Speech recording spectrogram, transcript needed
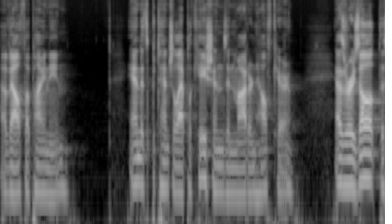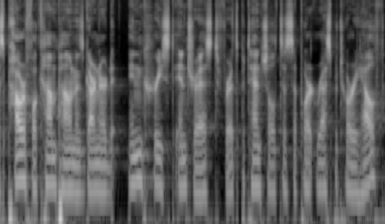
of alpha pinene and its potential applications in modern healthcare. As a result, this powerful compound has garnered increased interest for its potential to support respiratory health,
